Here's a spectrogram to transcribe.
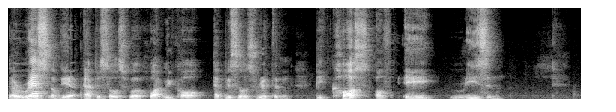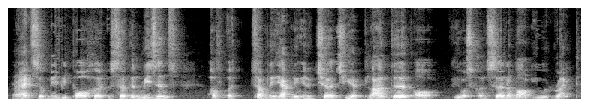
the rest of the epistles were what we call epistles written because of a reason. Right? So maybe Paul heard certain reasons of a, something happening in a church he had planted or he was concerned about, he would write.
